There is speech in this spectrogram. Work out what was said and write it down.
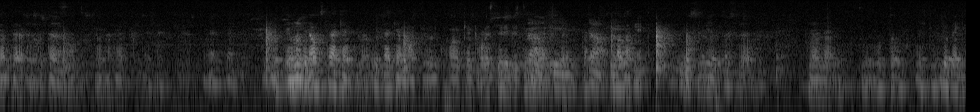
viisaampi pelata tosiaan tää, koska tässä on vähän helppo. Mä tiedä, onko tääkään kyllä, ei tääkään mä kyllä valkean puolesta erityisesti miellyttänyt. Pelata jos se miettii tää ja näin. Mutta ehkä jotenkin.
